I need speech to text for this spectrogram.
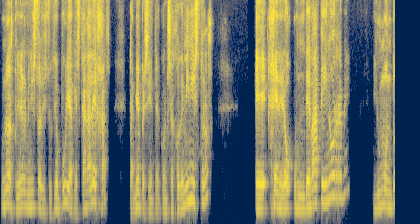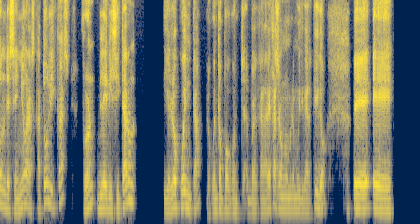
uno de los primeros ministros de Instrucción Pública, que es Canalejas, también presidente del Consejo de Ministros, eh, generó un debate enorme y un montón de señoras católicas fueron, le visitaron, y él lo cuenta, lo cuenta un poco con Canalejas, era un hombre muy divertido, eh, eh,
